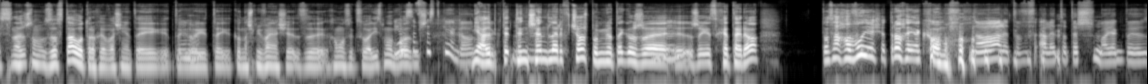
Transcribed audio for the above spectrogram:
scenarzystom został zostało trochę właśnie tej, tego, mm. tego naśmiewania się z homoseksualizmu. Bo... wszystkiego. Nie, ale te, ten mhm. Chandler wciąż, pomimo tego, że, mm. że jest hetero, to zachowuje się trochę jak homo. No, ale to, ale to też ma jakby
